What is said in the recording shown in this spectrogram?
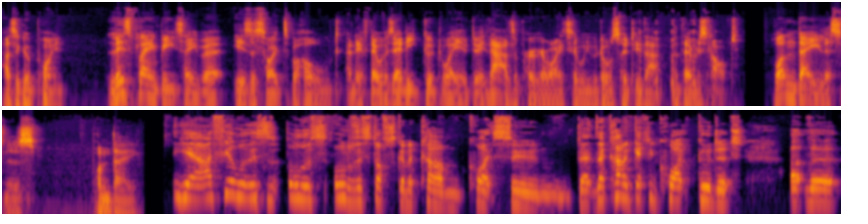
That's a good point. Liz playing Beat Saber is a sight to behold, and if there was any good way of doing that as a program writer, we would also do that, but there is not. One day, listeners, one day. Yeah, I feel that this is all this all of this stuff's going to come quite soon. They're, they're kind of getting quite good at at the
